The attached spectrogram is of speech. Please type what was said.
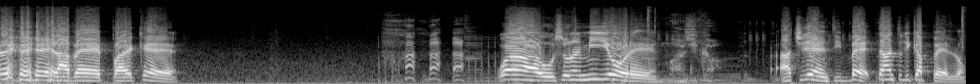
Eh, la peppa, e che? Wow, sono il migliore. Magico Accidenti, beh, tanto di cappello.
